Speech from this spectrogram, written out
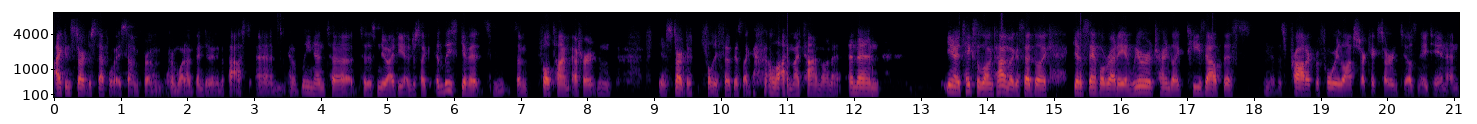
I can start to step away some from from what I've been doing in the past and kind of lean into to this new idea and just like at least give it some, some full time effort and you know start to fully focus like a lot of my time on it. And then you know it takes a long time, like I said, to like get a sample ready. And we were trying to like tease out this you know this product before we launched our Kickstarter in 2018 and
